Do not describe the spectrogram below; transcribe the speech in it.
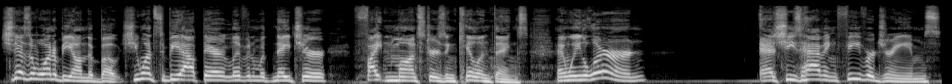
she doesn't want to be on the boat. She wants to be out there living with nature, fighting monsters and killing things. And we learn as she's having fever dreams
